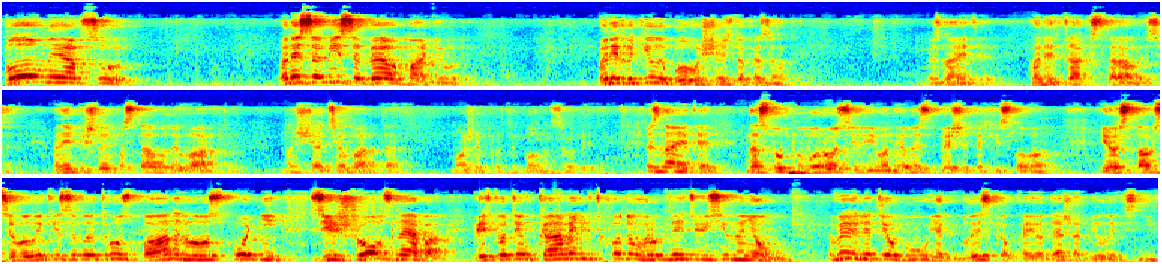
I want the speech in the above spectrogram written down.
Повний абсурд. Вони самі себе обманювали. Вони хотіли Богу щось доказати. Ви знаєте, вони так старалися. Вони пішли, поставили варту. Ну що ця варта може проти Бога зробити. Ви знаєте, в наступному розділі Євангелист пише такі слова. І ось стався великий землетрус, бо ангел Господній зійшов з неба, відкотив камінь від входу в гробницю і сів на ньому. Вигляд його був, як блискавка, й одежа біла, як сніг.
